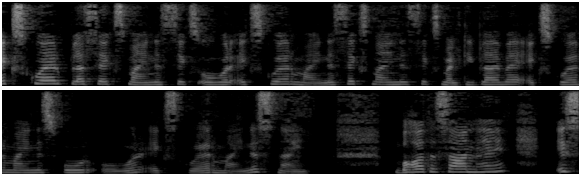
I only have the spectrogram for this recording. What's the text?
X square plus x minus six over x square minus x minus six multiply by x square minus four over x square minus nine बहुत आसान है। इस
